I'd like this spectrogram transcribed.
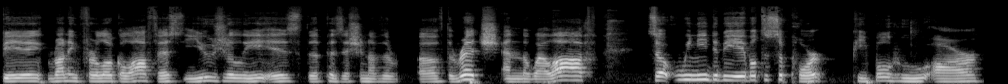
being running for local office usually is the position of the of the rich and the well off. So we need to be able to support people who are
